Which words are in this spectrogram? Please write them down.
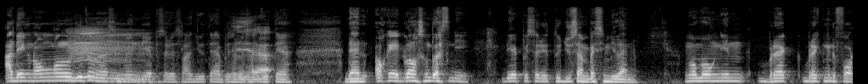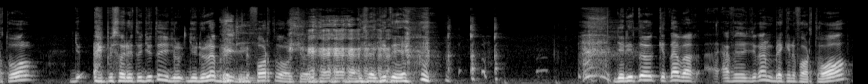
ada yang nongol gitu nggak sih men di episode selanjutnya episode Iya. selanjutnya. Dan oke gue langsung bahas nih di episode 7 sampai 9 ngomongin break breaking the fourth wall episode 7 tuh judul- judulnya breaking the fourth wall coy bisa gitu ya. Jadi tuh kita bak episode 7 kan breaking the fourth wall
